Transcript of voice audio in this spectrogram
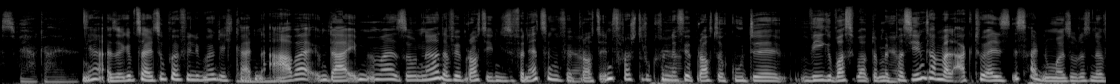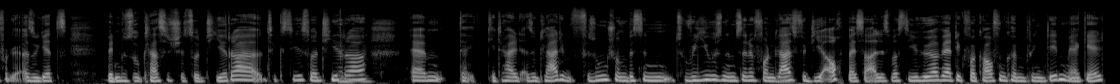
Das wäre geil. Ja, also gibt es halt super viele Möglichkeiten, Mhm. aber da eben immer so, ne, dafür braucht es eben diese Vernetzung, dafür Ja. braucht es Infrastruktur Ja. dafür braucht es auch gute Wege, was überhaupt damit Ja. passieren kann, weil aktuell es ist halt nun mal so, dass in der Verga- also jetzt, wenn du so klassische Sortierer, Textilsortierer, Mhm. ähm, da geht halt, also klar, die versuchen schon ein bisschen zu reusen im Sinne von, klar, ist für die auch besser, alles, was die höherwertig verkaufen können, bringt denen mehr Geld,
